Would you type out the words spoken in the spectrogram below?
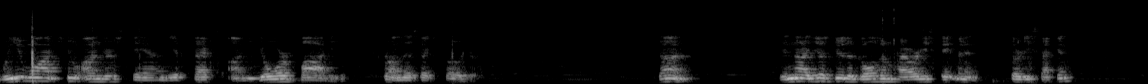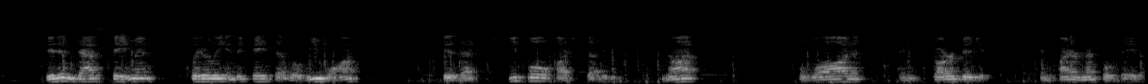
we want to understand the effects on your body from this exposure. Done. Didn't I just do the goals and priorities statement in 30 seconds? Didn't that statement clearly indicate that what we want is that people are studied, not flawed and garbage environmental data,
